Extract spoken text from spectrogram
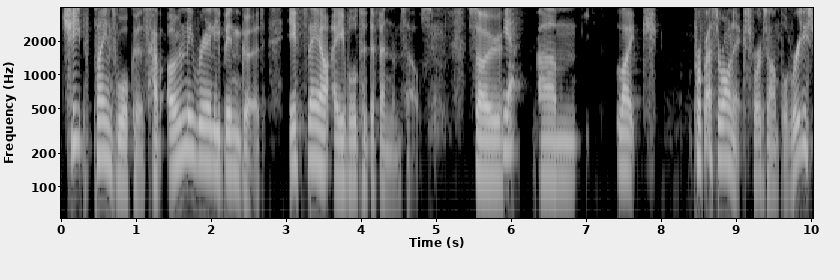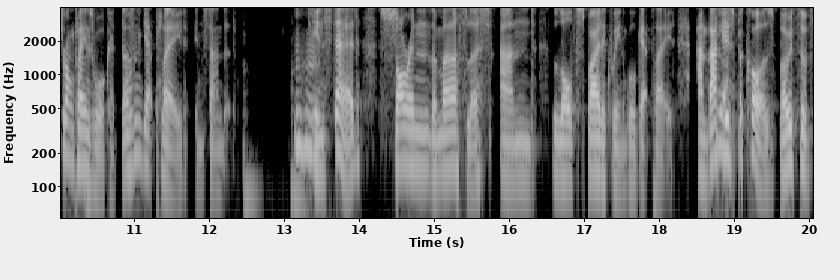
cheap planeswalkers have only really been good if they are able to defend themselves. So, Yeah. Um, like Professor Onyx, for example, really strong planeswalker, doesn't get played in standard. hmm Instead, Sorin the Mirthless and Lolth Spider Queen will get played, and that is Yeah. because both of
